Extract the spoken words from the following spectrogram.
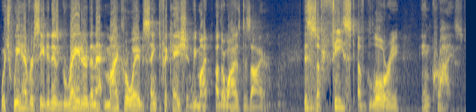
which we have received, it is greater than that microwaved sanctification we might otherwise desire. This is a feast of glory in Christ.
